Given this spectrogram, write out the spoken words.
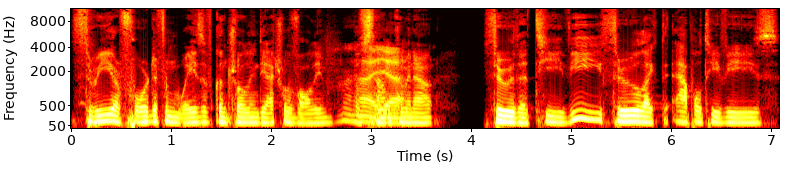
three or four different ways of controlling the actual volume of sound yeah. coming out through the TV, through like the Apple TVs,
